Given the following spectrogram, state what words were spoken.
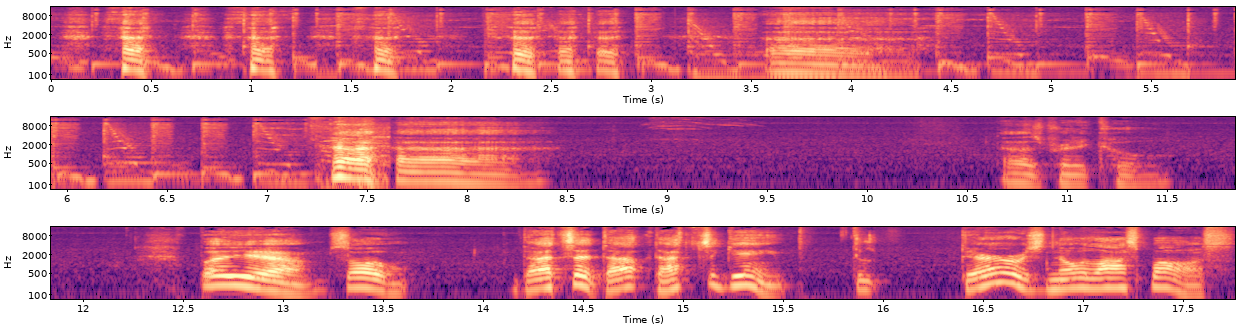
that was pretty cool. But yeah, so that's it. That that's the game. The, there is no last boss.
